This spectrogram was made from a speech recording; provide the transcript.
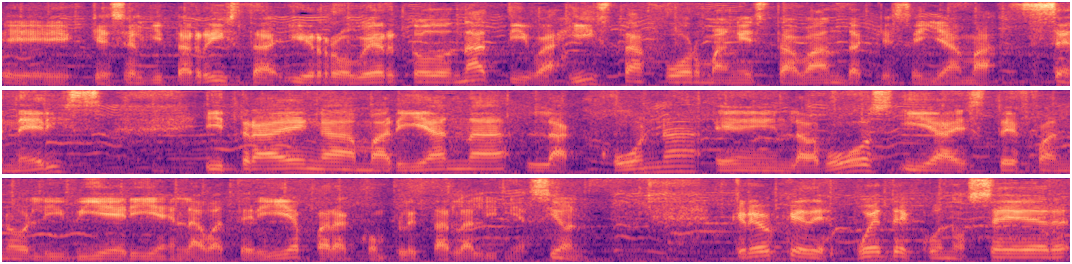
eh, que es el guitarrista, y Roberto Donati, bajista, forman esta banda que se llama Ceneris y traen a Mariana Lacona en la voz y a Stefano Livieri en la batería para completar la alineación. Creo que después de conocer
